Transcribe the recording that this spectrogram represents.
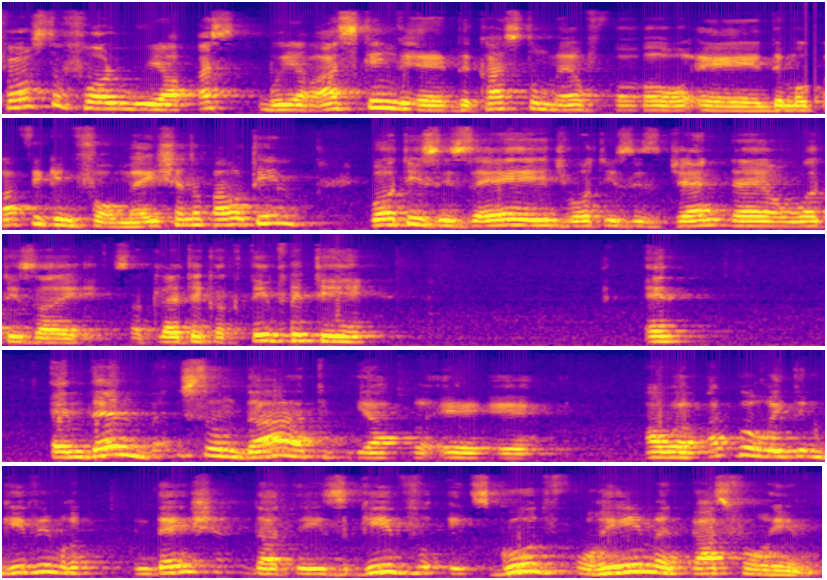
first of all we are we are asking uh, the customer for uh, demographic information about him. What is his age? What is his gender? What is uh, his athletic activity? And and then based on that, we are, uh, our algorithm give him recommendation that is give it's good for him and just for him.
